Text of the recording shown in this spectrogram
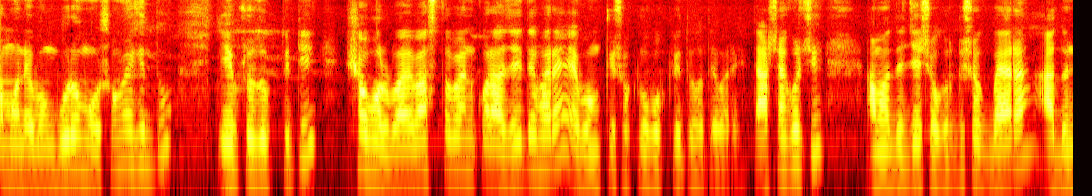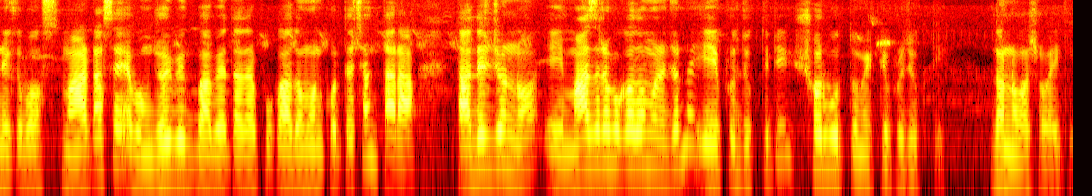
আমন এবং বুড়ো মৌসুমে কিন্তু এই প্রযুক্তিটি সফলভাবে বাস্তবায়ন করা যেতে পারে এবং কৃষকরা উপকৃত হতে পারে। আশা করছি আমাদের যে সকল কৃষক ভাইয়েরা আধুনিক এবং স্মার্ট আছে এবং জৈবিকভাবে তাদের পোকা দমন করতে চান, তারা তাদের জন্য এই মাজরা পোকা দমনের জন্য এই প্রযুক্তিটি সর্বোত্তম একটি প্রযুক্তি। ধন্যবাদ সবাইকে।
